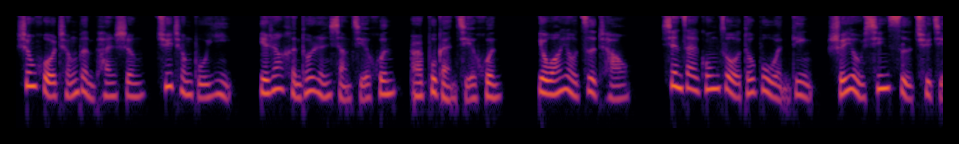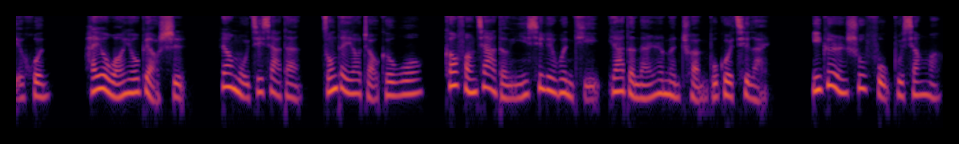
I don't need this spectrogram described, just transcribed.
生活成本攀升，居成不易，也让很多人想结婚而不敢结婚。有网友自嘲：“现在工作都不稳定，谁有心思去结婚？”还有网友表示：“让母鸡下蛋，总得要找个窝。”高房价等一系列问题压得男人们喘不过气来。一个人舒服不香吗？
